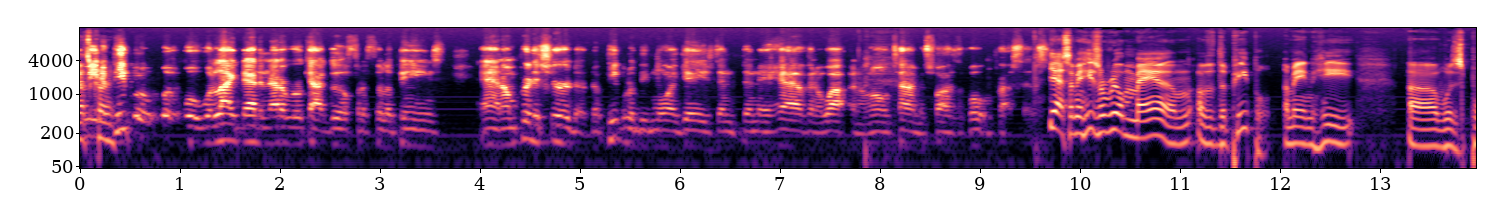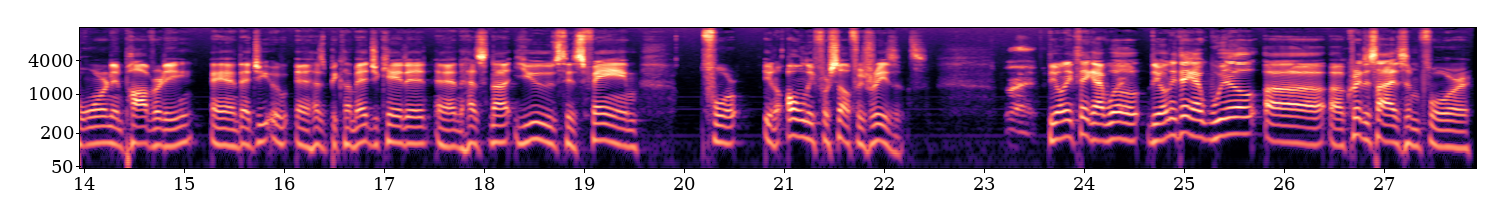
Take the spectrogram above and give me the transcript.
I mean, the people will, will, will, like that, and that'll work out good for the Philippines. And I'm pretty sure that the people will be more engaged than, than they have in a while, in a long time, as far as the voting process. Yes, I mean he's a real man of the people. I mean he uh, was born in poverty and edu- has become educated and has not used his fame for you know only for selfish reasons. Right. The only thing I will the only thing I will uh, uh, criticize him for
